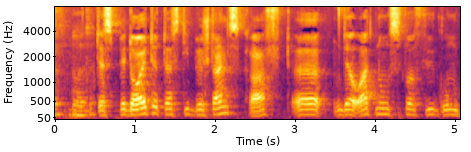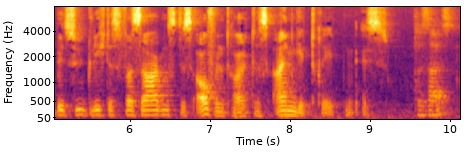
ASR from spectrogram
Das bedeutet? Das bedeutet, dass die Bestandskraft äh, der Ordnungsverfügung bezüglich des Versagens des Aufenthaltes eingetreten ist. Das heißt?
